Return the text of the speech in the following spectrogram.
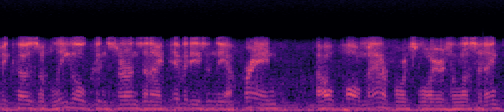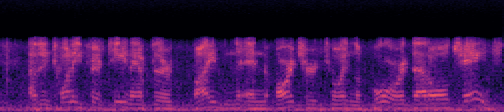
because of legal concerns and activities in the Ukraine. I hope Paul Manafort's lawyers are listening. And in 2015, after Biden and Archer joined the board, that all changed.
